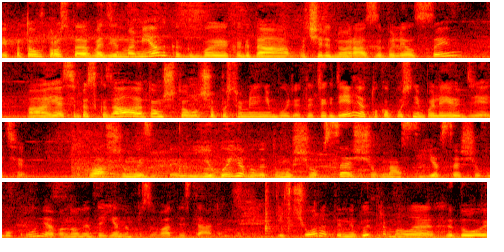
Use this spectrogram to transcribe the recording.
И потом просто в один момент, как бы, когда в очередной раз заболел сын, а, я себе сказала о том, что лучше пусть у меня не будет этих денег, только пусть не болеют дети. Клас, що ми з- е, її виявили, тому що все, що в нас є, все, що блокує, воно не дає нам розвиватись далі. І вчора ти не витримала до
